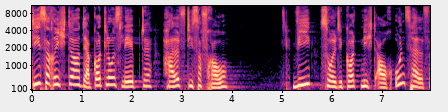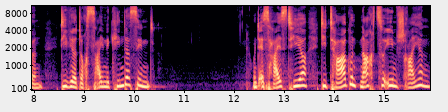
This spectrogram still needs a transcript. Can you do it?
Dieser Richter, der gottlos lebte, half dieser Frau. Wie sollte Gott nicht auch uns helfen, die wir doch seine Kinder sind. Und es heißt hier, die Tag und Nacht zu ihm schreien.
